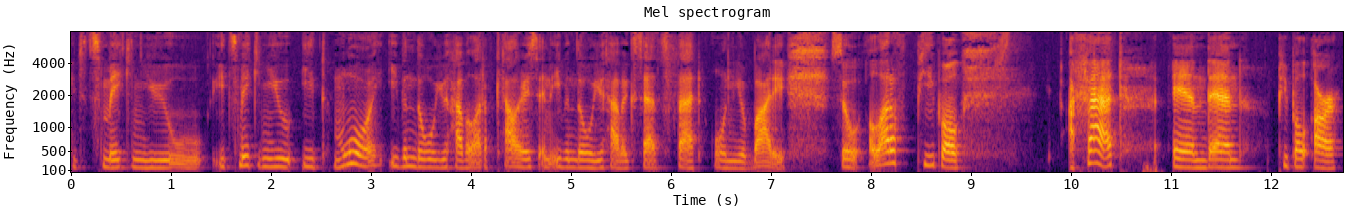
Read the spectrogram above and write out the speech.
it's making you, it's making you eat more, even though you have a lot of calories and even though you have excess fat on your body. So a lot of people are fat and then people are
